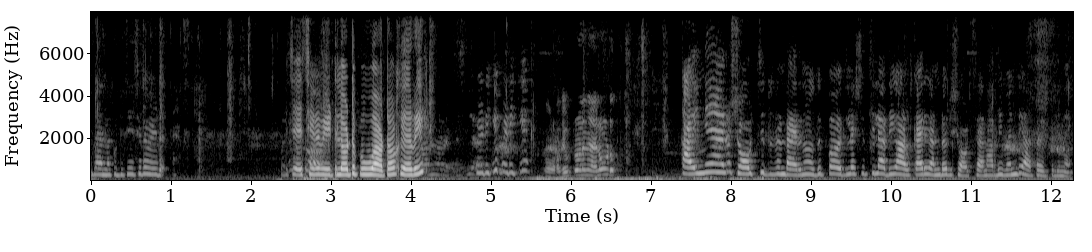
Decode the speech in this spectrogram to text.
ഇതാണ് കുട്ടി ചേച്ചിയുടെ വീട്. ചേച്ചിയുടെ വീട്ടിലോട്ട് പോവാട്ടോ കേറി. കഴിഞ്ഞ ഒരു ഷോർട്സ് ഇട്ടിട്ടുണ്ടായിരുന്നു. അതിപ്പോ ഒരു ലക്ഷത്തിലധികം ആൾക്കാർ കണ്ട ഒരു ഷോർട്സ് ആണ്. അത് ഇവന്റെ ആട്ടോ ഇട്ടിരുന്നത്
